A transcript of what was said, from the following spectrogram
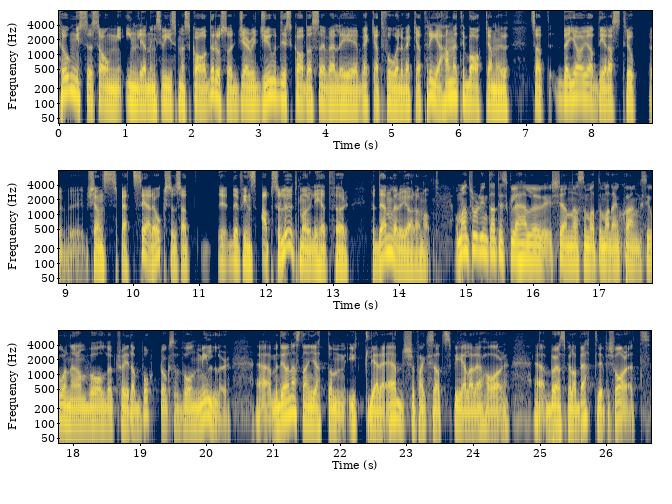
tung säsong inledningsvis med skador och så. Jerry Judy skadade sig väl i vecka två eller vecka tre. Han är tillbaka nu, så att det gör ju att deras trupp eh, känns spetsigare också. Så att det, det finns absolut möjlighet för, för Denver att göra något. Och man trodde inte att det skulle heller kännas som att de hade en chans i år när de valde att trada bort också Von Miller. Eh, men det har nästan gett dem ytterligare edge och faktiskt att spelare har eh, börjat spela bättre i försvaret.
